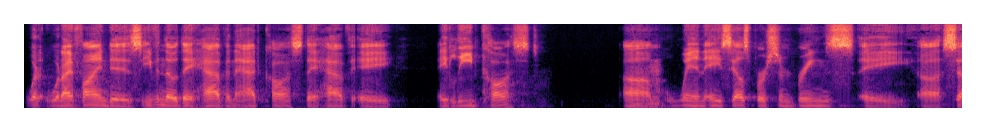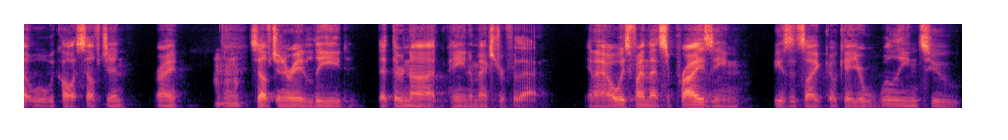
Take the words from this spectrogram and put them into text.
what what I find is even though they have an ad cost, they have a a lead cost. Um, When a salesperson brings a uh, set, what we call a self gen, right? Mhm. Self generated lead, that they're not paying them extra for that. And I always find that surprising because it's like, okay, you're willing to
